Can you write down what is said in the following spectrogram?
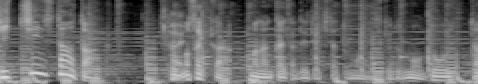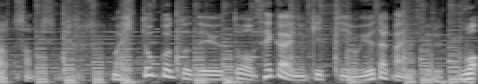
キッチンスターター、はい。まあ、さっきから、まあ、何回か出てきたと思うんですけれどもどういったサービスなんです？かまあ一言で言うと世界のキッチンを豊かにする。うわ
